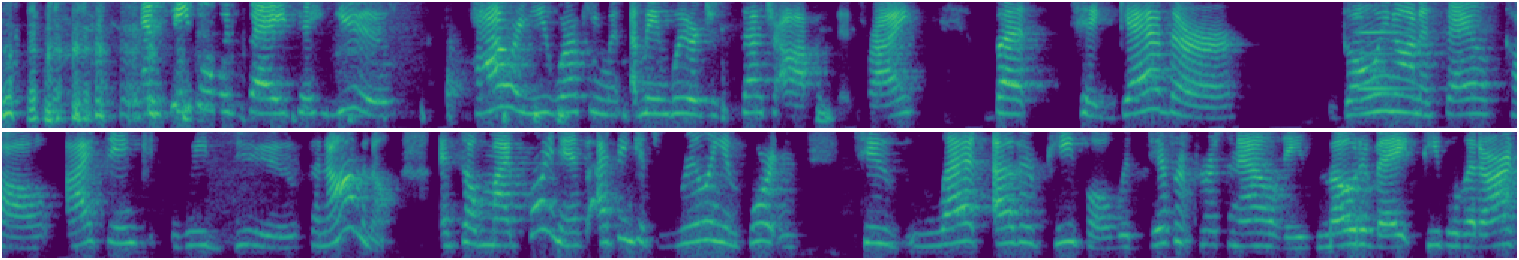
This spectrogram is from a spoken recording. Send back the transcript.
you And people would say to you, "How are you working with?" I mean, we are just such opposites, right? But together, going on a sales call, I think we do phenomenal. And so my point is, I think it's really important to let other people with different personalities motivate people that aren't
